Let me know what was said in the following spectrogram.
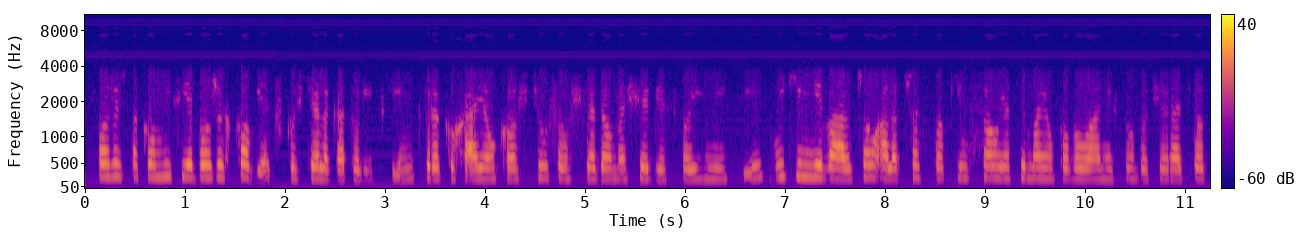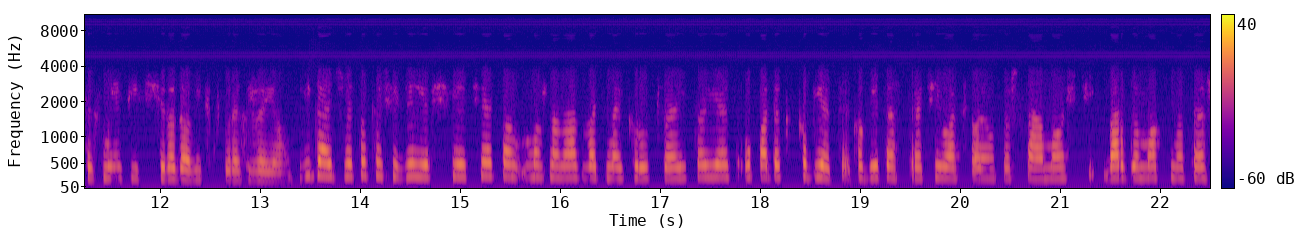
stworzyć taką misję Bożych Kobiet w Kościele katolickim, które kochają Kościół, są świadome siebie, swoich misji. Nikim nie walczą, ale przez to, kim są, jakie mają powołanie, chcą docierać do tych miejsc i środowisk, w których żyją. Widać, że to, co się dzieje w świecie, to można nazwać najkrócej, to jest upadek kobiety. Kobieta straciła swoją tożsamość. Bardzo mocno też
